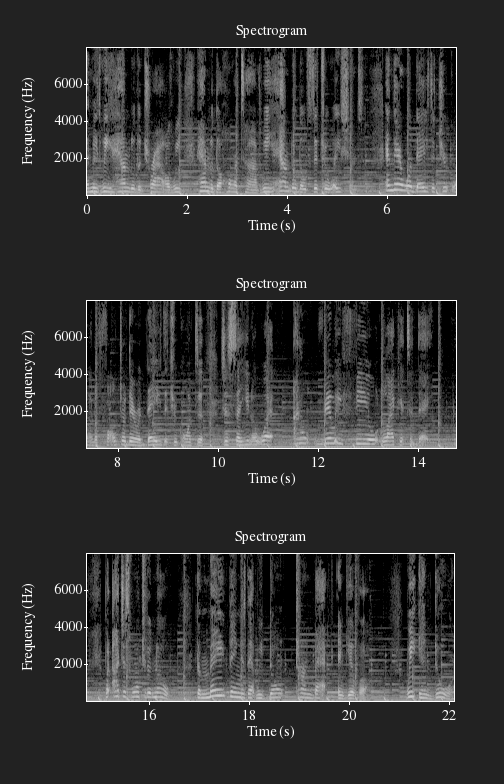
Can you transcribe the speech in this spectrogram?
That means we handle the trials, we handle the hard times, we handle those situations. And there were days that you're going to falter. There are days that you're going to just say, you know what? I don't really feel like it today. But I just want you to know the main thing is that we don't turn back and give up. We endure.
